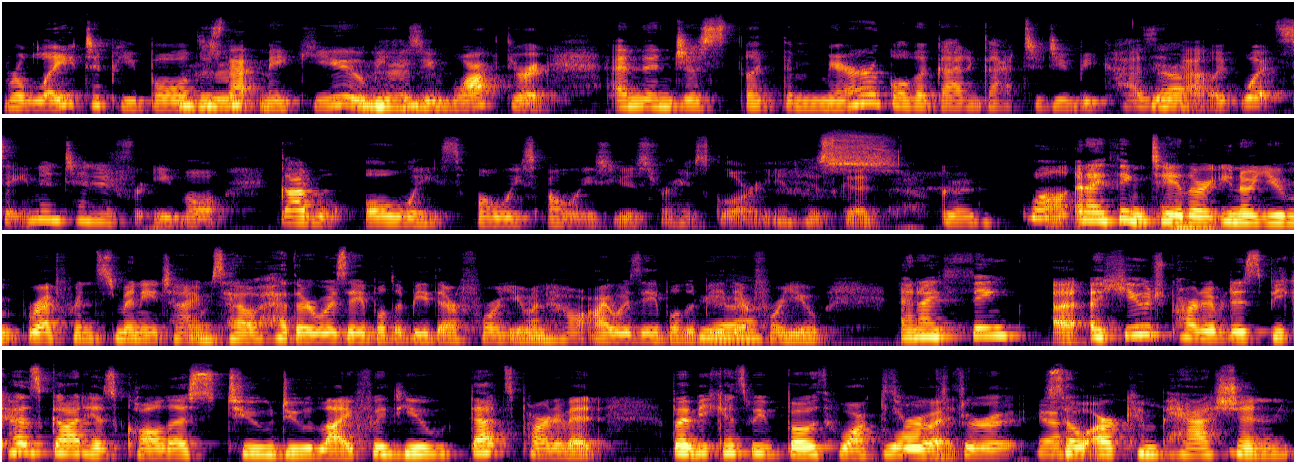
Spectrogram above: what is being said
relate to people does Mhm. that make you because you walked through it and then just like the miracle that god got to do because Yeah. of that like what satan intended for evil god will always always always use for his glory and his good So good. Well, and I think Taylor, you know, you referenced many times how Heather was able to be there for you and how I was able to be Yeah. there for you. And I think a, a huge part of it is because God has called us to do life with you. That's part of it. But because we've both walked through it. through it. Yeah. So our compassion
